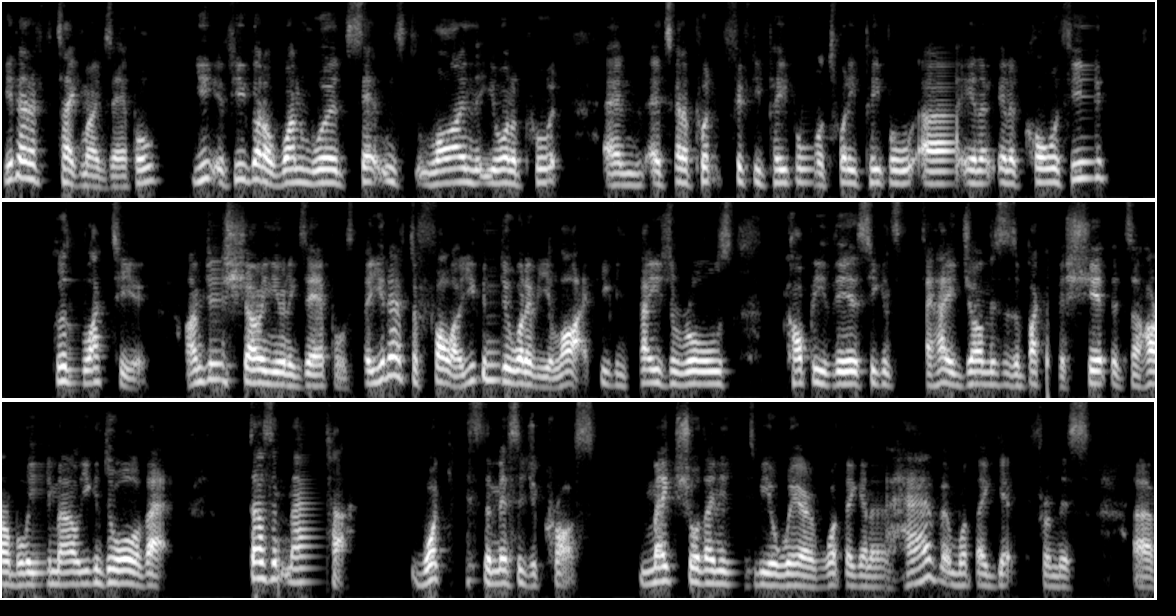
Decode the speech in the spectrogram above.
You don't have to take my example. You, if you've got a one-word sentence line that you want to put and it's going to put 50 people or 20 people uh, in, a, in a call with you, good luck to you. I'm just showing you an example. So you don't have to follow. You can do whatever you like. You can change the rules, copy this. You can say, hey, John, this is a bucket of shit. It's a horrible email. You can do all of that. Doesn't matter. what gets the message across? Make sure they need to be aware of what they're going to have and what they get from this uh,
